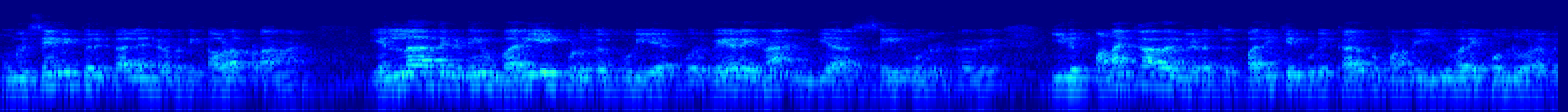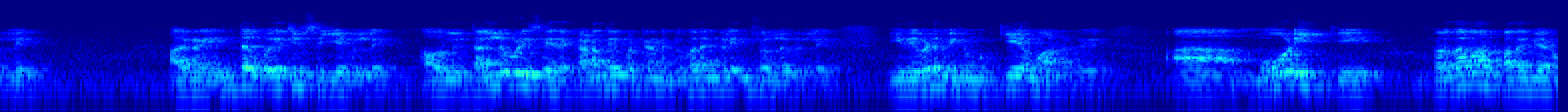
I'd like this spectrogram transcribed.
உங்களுக்கு சேமிப்பு இருக்கா இல்லையாங்கிறத பத்தி கவலைப்படாம எல்லாத்துக்கிட்டையும் வரியை பிடுங்கக்கூடிய ஒரு வேலை தான் இந்திய அரசு செய்து கொண்டிருக்கிறது. இது பணக்காரர்களிடத்தில் பதிக்கக்கூடிய கருப்பு பணத்தை இதுவரை கொண்டு வரவில்லை. அதற்கான எந்த முயற்சியும் செய்யவில்லை. அவர்கள் தள்ளுபடி செய்த கடமை பற்றியான விவரங்களையும் சொல்லவில்லை. இதை விட மிக முக்கியமானது மோடிக்கு பிரதமர் பதவியாக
